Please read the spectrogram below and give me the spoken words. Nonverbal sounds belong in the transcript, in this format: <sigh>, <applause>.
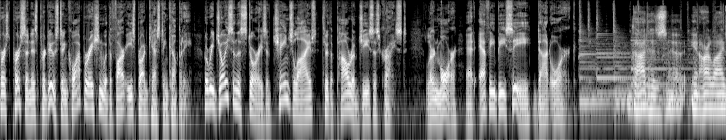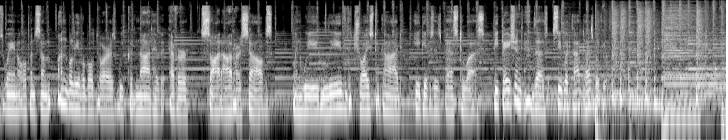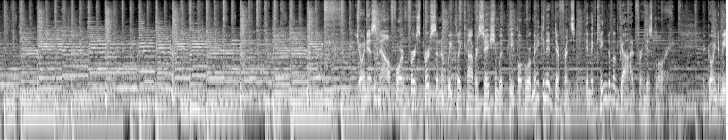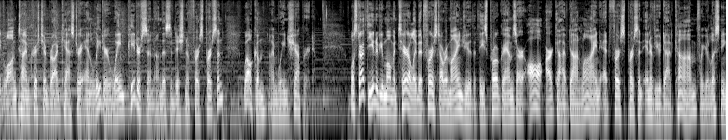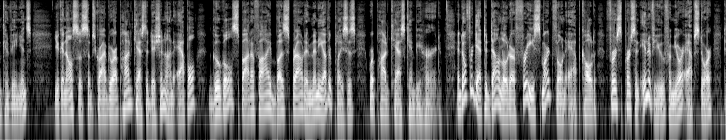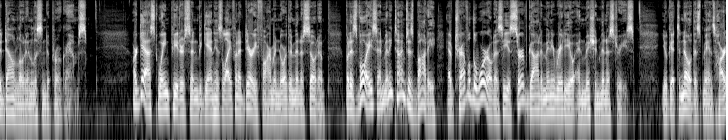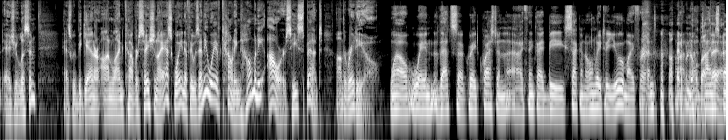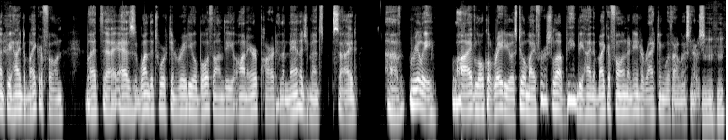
First Person is produced in cooperation with the Far East Broadcasting Company, who rejoice in the stories of changed lives through the power of Jesus Christ. Learn more at febc.org. God has, uh, in our lives, Wayne, opened some unbelievable doors we could not have ever sought out ourselves. When we leave the choice to God, He gives His best to us. Be patient and uh, see what God does with you. Join us now for First Person, a weekly conversation with people who are making a difference in the kingdom of God for His glory. You're going to meet longtime Christian broadcaster and leader Wayne Pederson on this edition of First Person. Welcome, I'm Wayne Shepherd. We'll start the interview momentarily, but first I'll remind you that these programs are all archived online at firstpersoninterview.com for your listening convenience. You can also subscribe to our podcast edition on Apple, Google, Spotify, Buzzsprout, and many other places where podcasts can be heard. And don't forget to download our free smartphone app called First Person Interview from your App Store to download and listen to programs. Our guest, Wayne Pederson, began his life on a dairy farm in northern Minnesota, but his voice and many times his body have traveled the world as he has served God in many radio and mission ministries. You'll get to know this man's heart as you listen. As we began our online conversation, I asked Wayne if there was any way of counting how many hours he spent on the radio. Well, Wayne, that's a great question. I think I'd be second only to you, my friend, <laughs> I don't on know uh, about time that. spent behind a microphone. But uh, as one that's worked in radio, both on the on-air part and the management side, uh, really live local radio is still my first love. Being behind the microphone and interacting with our listeners. Mm-hmm.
